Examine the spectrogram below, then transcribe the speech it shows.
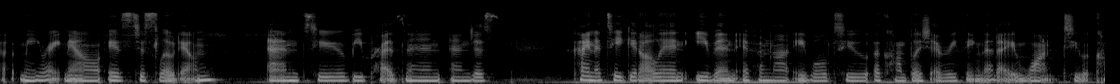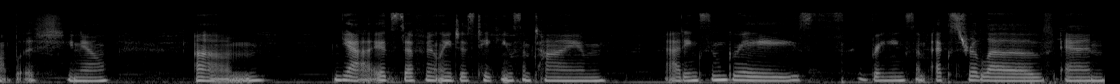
at me right now is to slow down and to be present and just kind of take it all in, even if I'm not able to accomplish everything that I want to accomplish, you know? Um, yeah, it's definitely just taking some time, adding some grace, bringing some extra love. And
